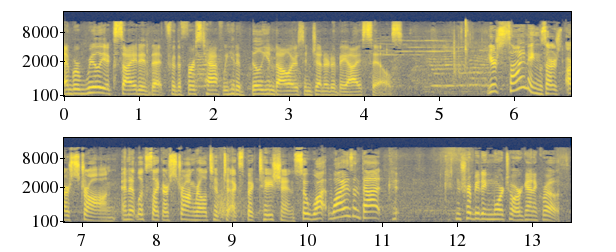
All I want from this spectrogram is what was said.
And we're really excited that for the first half, we hit a billion dollars in generative AI sales. Your signings are, are strong, and it looks like are strong relative to expectations. So why, why isn't that co- contributing more to organic growth?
